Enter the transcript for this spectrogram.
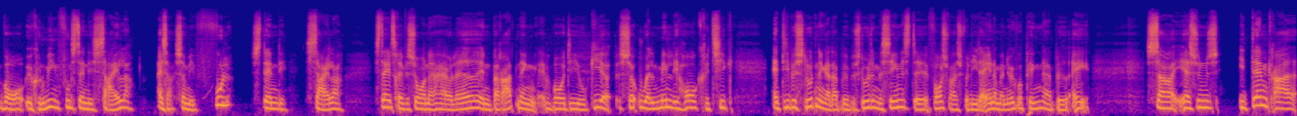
hvor økonomien fuldstændig sejler, altså som i fuldstændig sejler. Statsrevisorerne har jo lavet en beretning, hvor de jo giver så ualmindelig hård kritik at de beslutninger, der blev besluttet med seneste forsvarsforlig, der aner man jo ikke, hvor pengene er blevet af. Så jeg synes i den grad,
